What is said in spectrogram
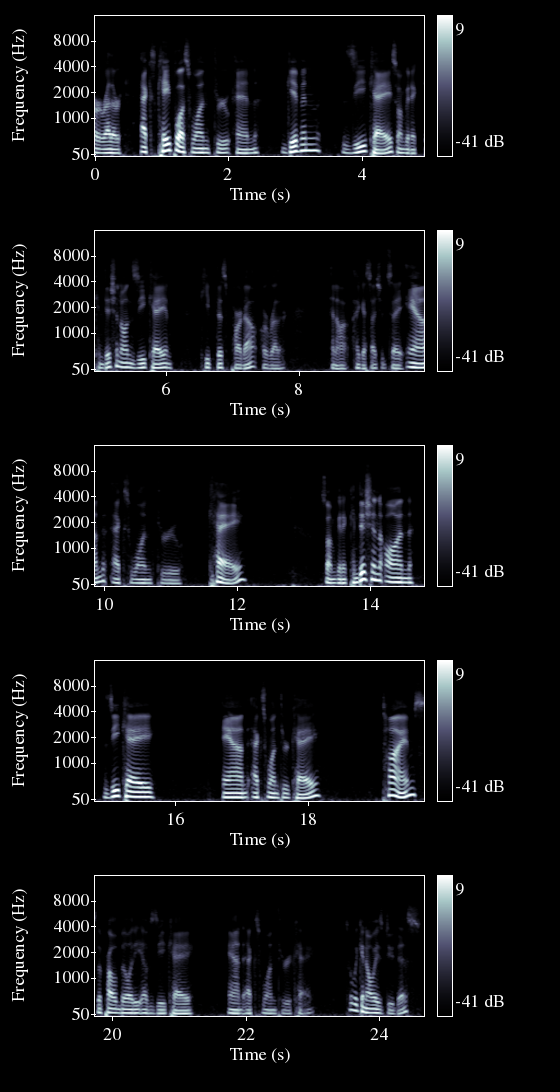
or rather xk plus 1 through n given zk, so I'm going to condition on zk and keep this part out, or rather, and I'll, I guess I should say, and x1 through k. So I'm going to condition on zk and x1 through k times the probability of zk and x1 through k. So we can always do this.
